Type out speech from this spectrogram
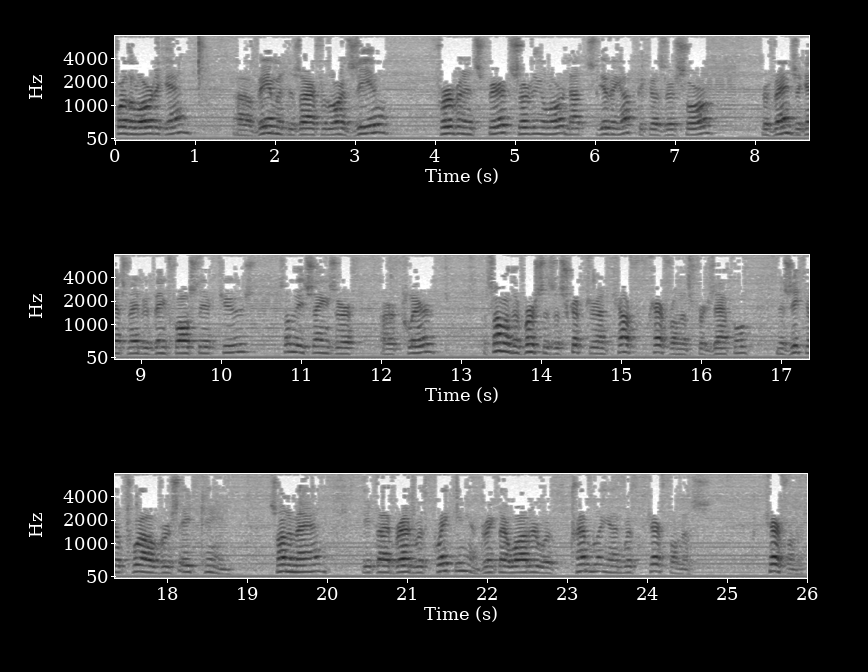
for the Lord again. Uh, vehement desire for the Lord, zeal, fervent in spirit, serving the Lord, not giving up because there's sorrow. Revenge against maybe being falsely accused. Some of these things are, are clear. Some of the verses of Scripture on carefulness, for example, in Ezekiel 12, verse 18. Son of man, eat thy bread with quaking, and drink thy water with trembling and with carefulness. Carefulness.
